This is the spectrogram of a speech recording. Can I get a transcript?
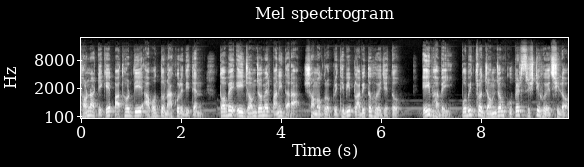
ঝর্ণাটিকে পাথর দিয়ে আবদ্ধ না করে দিতেন, তবে এই জমজমের পানি দ্বারা সমগ্র পৃথিবী প্লাবিত হয়ে যেত। এইভাবেই পবিত্র জমজম কূপের সৃষ্টি হয়েছিল।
